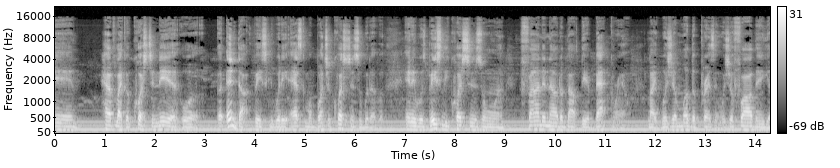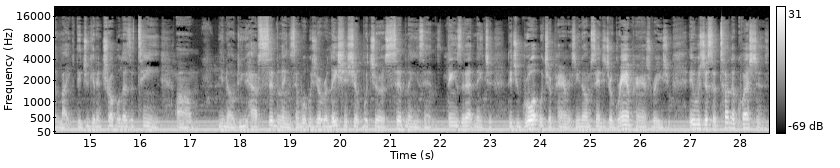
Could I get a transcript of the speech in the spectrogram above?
and have like a questionnaire or an NDOC basically where they ask them a bunch of questions or whatever. And it was basically questions on finding out about their background. Like, was your mother present? Was your father in your life? Did you get in trouble as a teen? Um, you know, do you have siblings? And what was your relationship with your siblings and things of that nature? Did you grow up with your parents? You know what I'm saying? Did your grandparents raise you? It was just a ton of questions.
